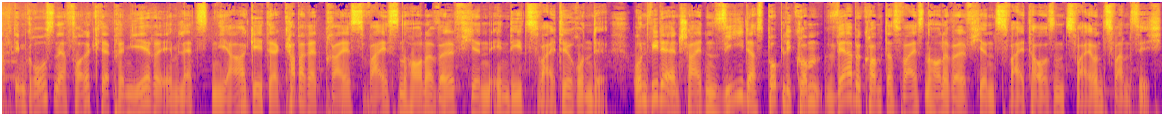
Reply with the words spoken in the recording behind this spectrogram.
Nach dem großen Erfolg der Premiere im letzten Jahr geht der Kabarettpreis Weißenhorner Wölfchen in die zweite Runde. Und wieder entscheiden Sie, das Publikum, wer bekommt das Weißenhorner Wölfchen 2022.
